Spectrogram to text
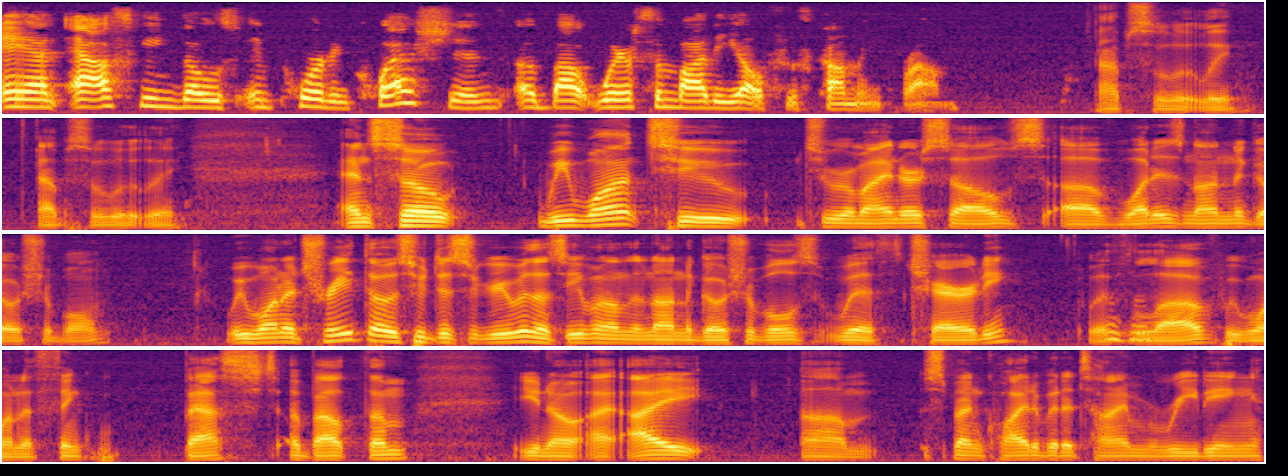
and asking those important questions about where somebody else is coming from. Absolutely. Absolutely. And so we want to to remind ourselves of what is non-negotiable. We want to treat those who disagree with us even on the non-negotiables with charity, with mm-hmm. love. We want to think best about them. You know, I, I um, spend quite a bit of time reading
